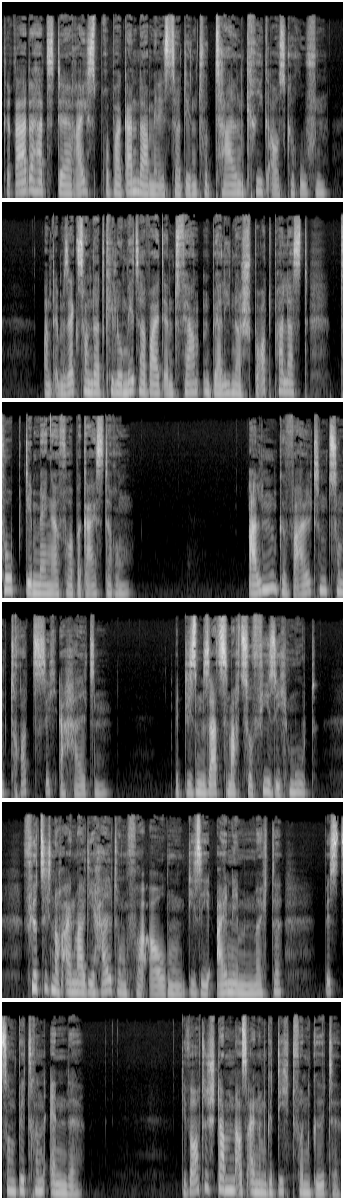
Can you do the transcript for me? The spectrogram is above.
Gerade hat der Reichspropagandaminister den totalen Krieg ausgerufen. Und im 600 Kilometer weit entfernten Berliner Sportpalast tobt die Menge vor Begeisterung. Allen Gewalten zum Trotz sich erhalten. Mit diesem Satz macht Sophie sich Mut, führt sich noch einmal die Haltung vor Augen, die sie einnehmen möchte, bis zum bitteren Ende. Die Worte stammen aus einem Gedicht von Goethe.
